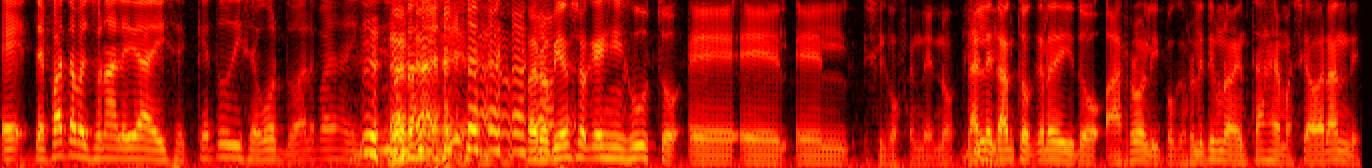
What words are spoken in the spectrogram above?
eh, te falta personalidad. Dices, ¿qué tú dices, gordo? Dale para allá. Pero pienso que es injusto eh, el, el- sin ofender, ¿no? Darle sí. tanto crédito a Rolly, porque Rolly tiene una ventaja demasiado grande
